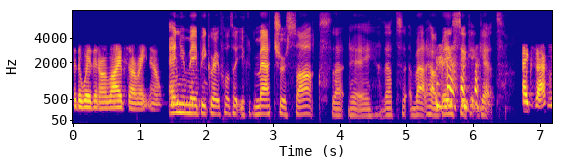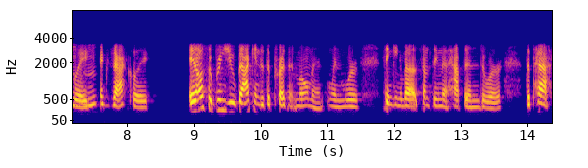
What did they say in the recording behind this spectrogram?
for the way that our lives are right now. And you may be grateful that you could match your socks that day. That's about how basic it gets. Exactly, mm-hmm. exactly. It also brings you back into the present moment when we're thinking about something that happened or the past.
